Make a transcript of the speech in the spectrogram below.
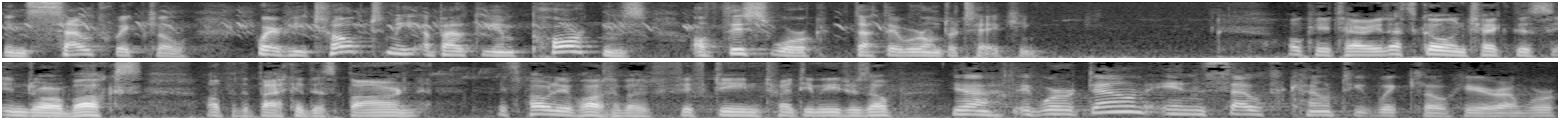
in South Wicklow where he talked to me about the importance of this work that they were undertaking. Okay, Terry, let's go and check this indoor box up at the back of this barn. It's probably what, about 15, 20 metres up? Yeah, we're down in South County Wicklow here, and we're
